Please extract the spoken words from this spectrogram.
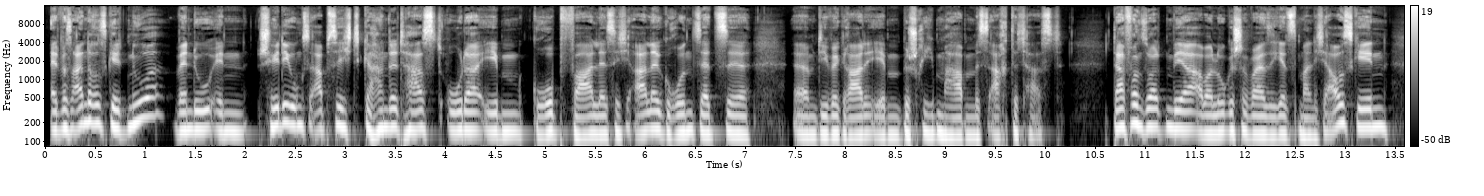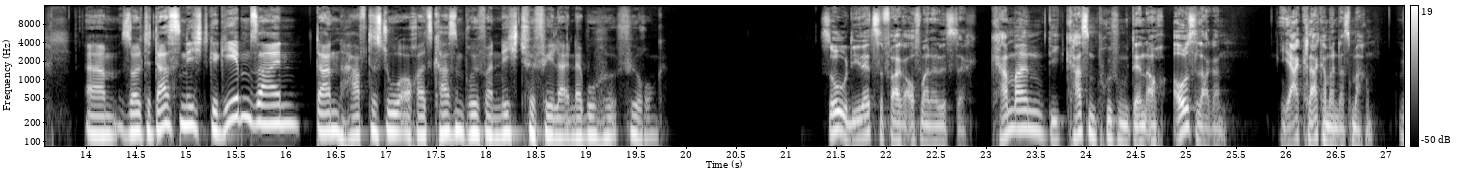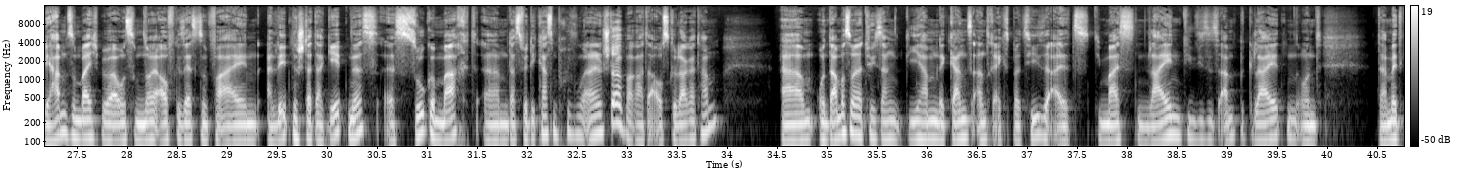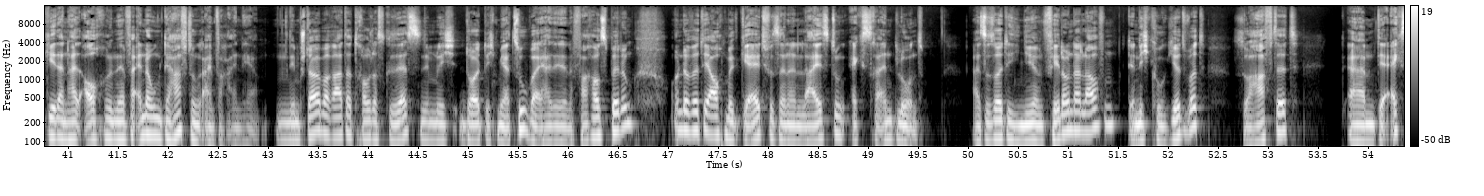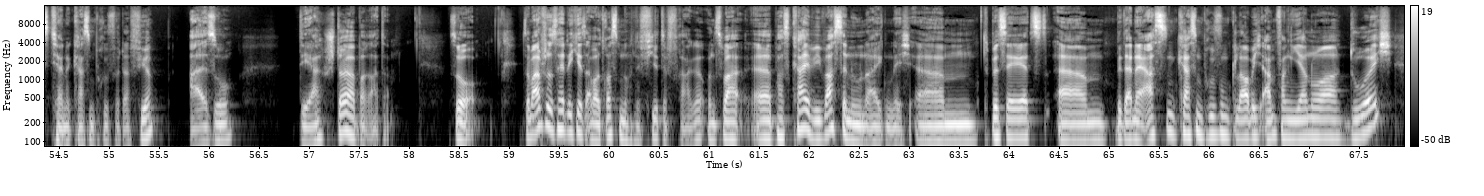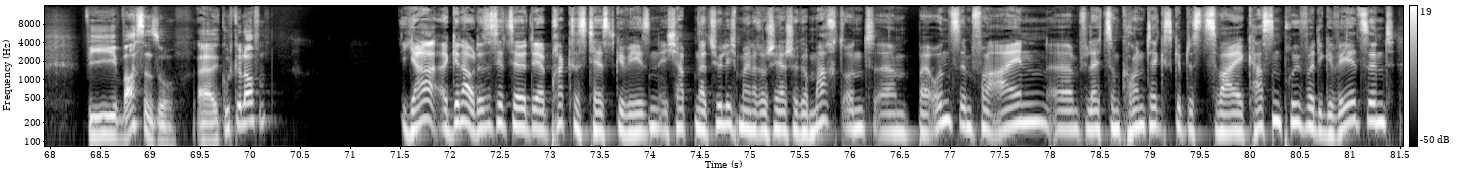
Etwas anderes gilt nur, wenn du in Schädigungsabsicht gehandelt hast oder eben grob fahrlässig alle Grundsätze, ähm, die wir gerade eben beschrieben haben, missachtet hast. Davon sollten wir aber logischerweise jetzt mal nicht ausgehen. Ähm, sollte das nicht gegeben sein, dann haftest du auch als Kassenprüfer nicht für Fehler in der Buchführung. So, die letzte Frage auf meiner Liste. Kann man die Kassenprüfung denn auch auslagern? Ja, klar kann man das machen. Wir haben zum Beispiel bei unserem neu aufgesetzten Verein Erlebnis statt Ergebnis es so gemacht, ähm, dass wir die Kassenprüfung an einen Steuerberater ausgelagert haben. Ähm, und da muss man natürlich sagen, die haben eine ganz andere Expertise als die meisten Laien, die dieses Amt begleiten. Und damit geht dann halt auch eine Veränderung der Haftung einfach einher. Dem Steuerberater traut das Gesetz nämlich deutlich mehr zu, weil er hat ja eine Fachausbildung und er wird ja auch mit Geld für seine Leistung extra entlohnt. Also sollte hier ein Fehler unterlaufen, der nicht korrigiert wird, so haftet ähm, der externe Kassenprüfer dafür, also der Steuerberater. So, zum Abschluss hätte ich jetzt aber trotzdem noch eine vierte Frage. Und zwar, äh, Pascal, wie war's denn nun eigentlich? Ähm, du bist ja jetzt ähm, mit deiner ersten Kassenprüfung, glaube ich, Anfang Januar durch. Wie war's denn so? Äh, gut gelaufen? Ja, äh, genau, das ist jetzt der, der Praxistest gewesen. Ich habe natürlich meine Recherche gemacht und ähm, bei uns im Verein, äh, vielleicht zum Kontext, gibt es zwei Kassenprüfer, die gewählt sind.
